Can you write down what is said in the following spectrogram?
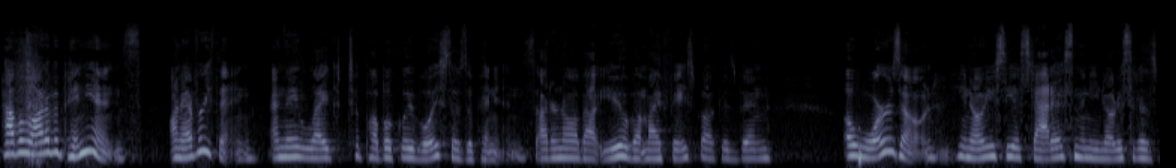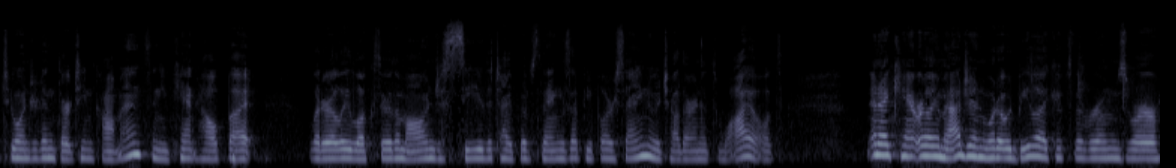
have a lot of opinions on everything, and they like to publicly voice those opinions. I don't know about you, but my Facebook has been a war zone. You know, you see a status and then you notice it has 213 comments, and you can't help but literally look through them all and just see the type of things that people are saying to each other, and it's wild. And I can't really imagine what it would be like if the rooms were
